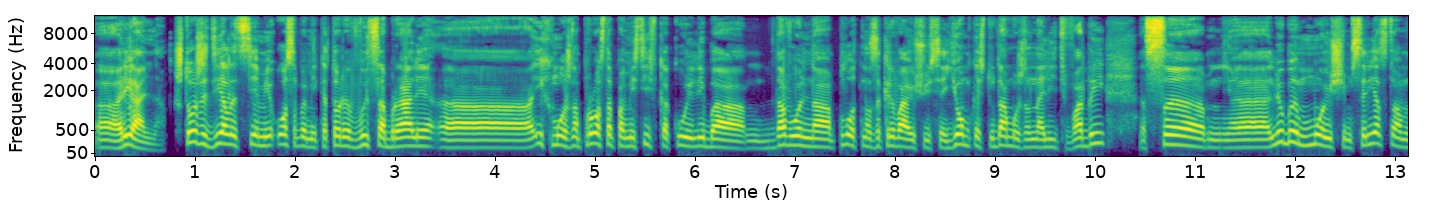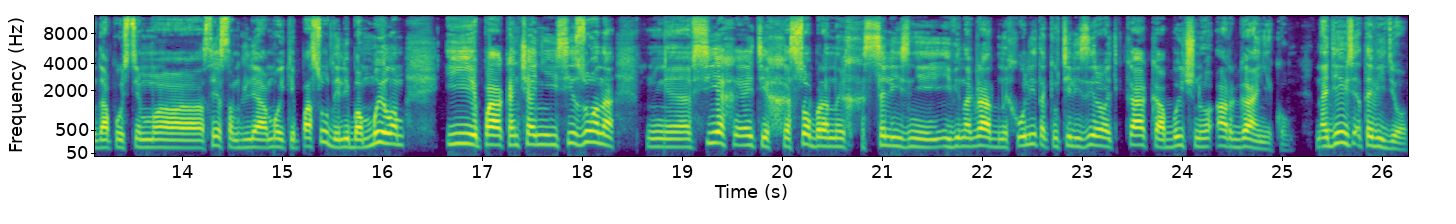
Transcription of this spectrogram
реально. Что же делать с теми особами, которые вы собрали? Э, их можно просто поместить в какую-либо довольно плотно закрывающуюся емкость. Туда можно налить воды с э, любым моющим средством, допустим, средством для мойки посуды, либо мылом. И по окончании сезона всех этих собранных слизней и виноградных улиток утилизировать как обычную органику. Надеюсь, это видео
